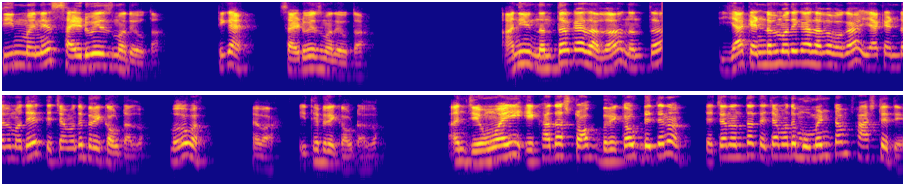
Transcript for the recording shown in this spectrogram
तीन महिने साइडवेजमध्ये होता. ठीक आहे? साइडवेजमध्ये होता. आणि नंतर काय झालं? नंतर या कॅन्डलमध्ये काय झालं बघा? या कॅन्डलमध्ये त्याच्यामध्ये ब्रेकआउट आलं. बरोबर? हे बघा इथे ब्रेकआउट आलं. आणि जेव्हाही एखादा स्टॉक ब्रेकआउट देते ना त्याच्यानंतर त्याच्यामध्ये मोमेंटम फास्ट येते.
